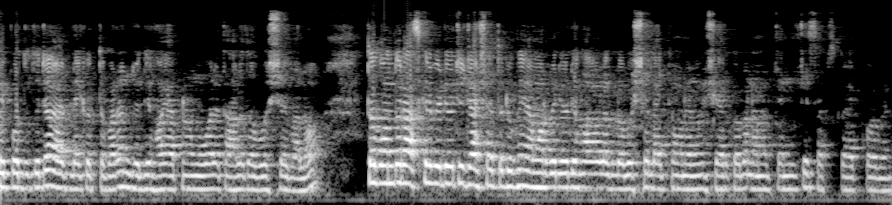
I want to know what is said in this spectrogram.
এই পদ্ধতিটা অ্যাপ্লাই করতে পারেন, যদি হয় আপনার মোবাইলে তাহলে তো অবশ্যই ভালো। তো বন্ধুরা, আজকের ভিডিওটি যার এতটুকুই আমার ভিডিওটি ভালো লাগলে অবশ্যই লাইক কমেন্ট এবং শেয়ার করবেন, আমার চ্যানেলটি সাবস্ক্রাইব করবেন।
